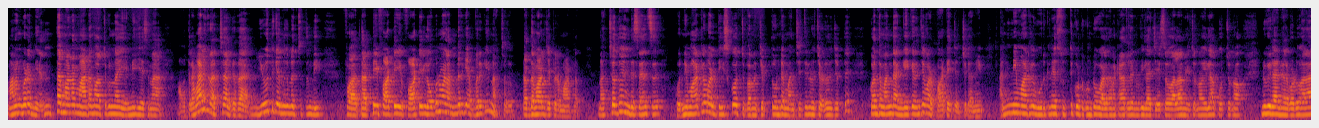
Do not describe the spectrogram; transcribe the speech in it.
మనం కూడా ఎంత మనం మాట మార్చుకున్నా ఎన్ని చేసినా అవతల వాళ్ళకి నచ్చాలి కదా. యూత్కి ఎందుకు నచ్చుతుంది? థర్టీ ఫార్టీ ఫార్టీ లోపున వాళ్ళందరికీ ఎవ్వరికీ నచ్చదు. పెద్దవాళ్ళు చెప్పిన మాటలు. నచ్చదు ఇన్ ది సెన్స్ కొన్ని మాటలు వాళ్ళు తీసుకోవచ్చు. మనం చెప్తూ ఉంటే మంచిదిలో చెడులు చెప్తే కొంతమంది అంగీకరించి వాళ్ళు పాటించవచ్చు కానీ అన్ని మాటలు ఊరికినే సుత్తి కొట్టుకుంటూ వాళ్ళ వెనకాలే నువ్వు ఇలా చేసావు అలా నిల్చున్నావు ఇలా కూర్చున్నావు నువ్వు ఇలా నిలబడు అలా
